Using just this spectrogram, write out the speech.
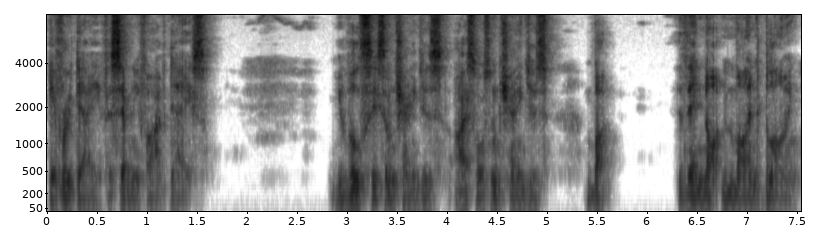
every day for 75 days. You will see some changes. I saw some changes, but they're not mind blowing.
